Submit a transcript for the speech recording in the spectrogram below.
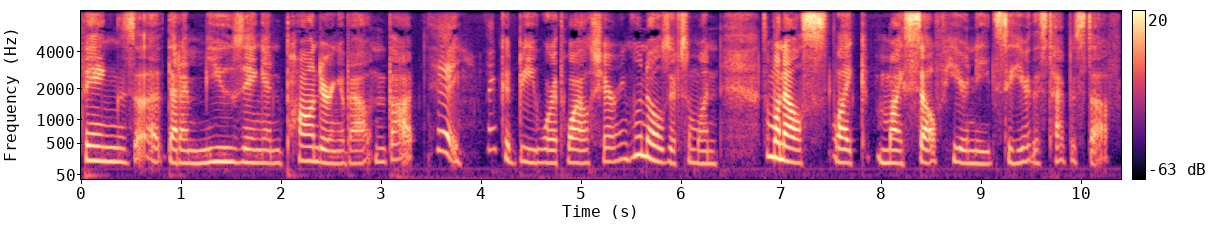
things uh, that I'm musing and pondering about and thought, hey, that could be worthwhile sharing. Who knows if someone someone else like myself here needs to hear this type of stuff.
